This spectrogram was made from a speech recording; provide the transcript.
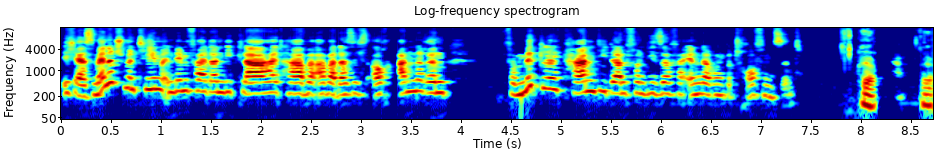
ich als Management-Team in dem Fall dann die Klarheit habe, aber dass ich es auch anderen vermitteln kann, die dann von dieser Veränderung betroffen sind. Ja, ja. ja.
